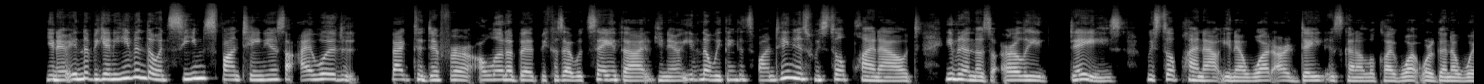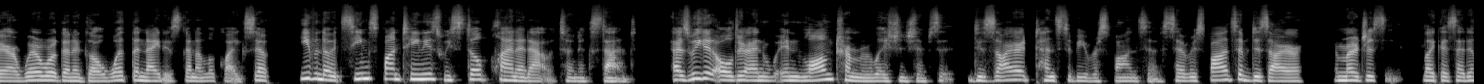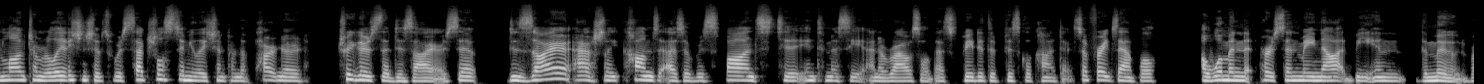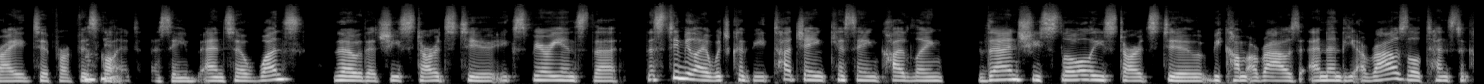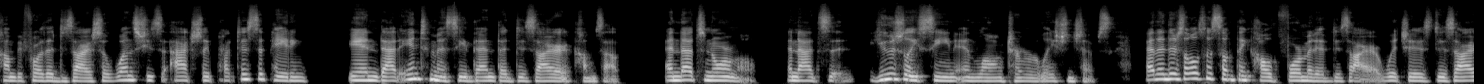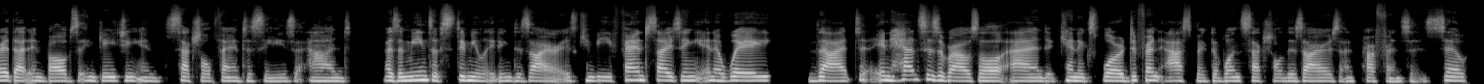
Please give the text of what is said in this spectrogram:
you know, in the beginning, even though it seems spontaneous, I would beg to differ a little bit because I would say that, you know, even though we think it's spontaneous, we still plan out, even in those early days, we still plan out, you know, what our date is going to look like, what we're going to wear, where we're going to go, what the night is going to look like. So even though it seems spontaneous, we still plan it out to an extent. As we get older and in long-term relationships, desire tends to be responsive. So responsive desire emerges, like I said, in long-term relationships where sexual stimulation from the partner triggers the desire. So Desire actually comes as a response to intimacy and arousal that's created the physical context. So, for example, a woman person may not be in the mood, right, to, for physical mm-hmm. intimacy. And so once though that she starts to experience the, the stimuli, which could be touching, kissing, cuddling, then she slowly starts to become aroused. And then the arousal tends to come before the desire. So once she's actually participating in that intimacy, then the desire comes up and that's normal. And that's usually seen in long-term relationships. And then there's also something called formative desire, which is desire that involves engaging in sexual fantasies and as a means of stimulating desire. It can be fantasizing in a way that enhances arousal and can explore different aspect of one's sexual desires and preferences. So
